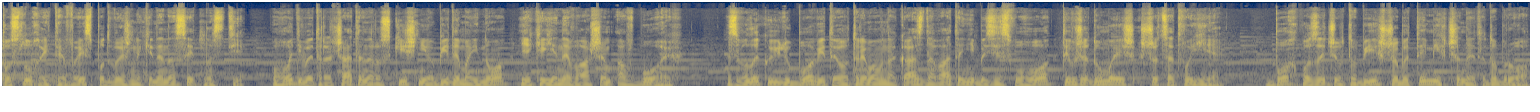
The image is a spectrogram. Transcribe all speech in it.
Послухайте ви, сподвижники ненаситності, годі витрачати на розкішні обіди майно, яке є не вашим, а в Богих. З великої любові ти отримав наказ давати ніби зі свого, ти вже думаєш, що це твоє. Бог позичив тобі, щоби ти міг чинити добро.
